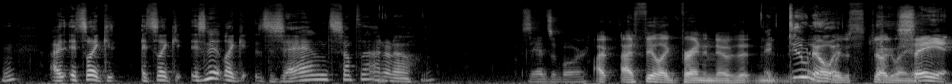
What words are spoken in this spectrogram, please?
Hmm? I, it's like it's like isn't it like Zan something? I don't know. Zanzibar. I, I feel like Brandon knows it. I do know it. We're just struggling. Say it.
